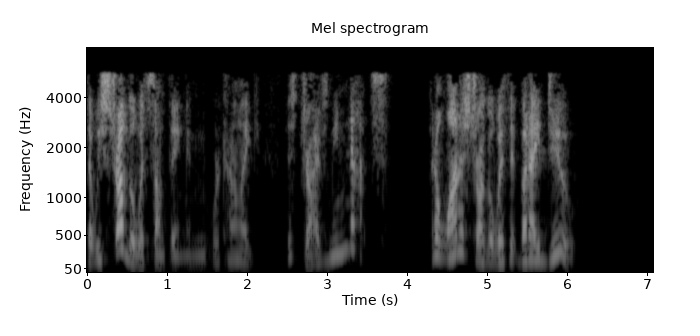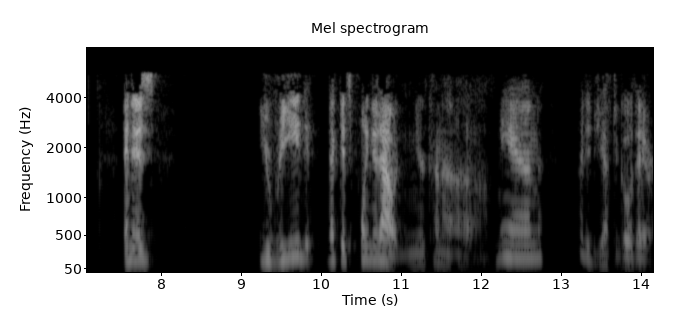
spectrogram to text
that we struggle with something, and we're kind of like, this drives me nuts. I don't want to struggle with it, but I do. And as you read, that gets pointed out, and you're kind of, oh, man, why did you have to go there?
